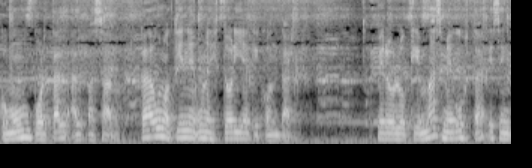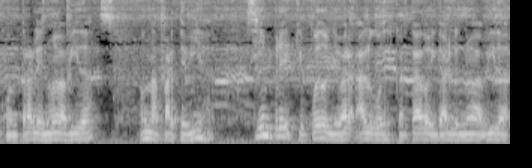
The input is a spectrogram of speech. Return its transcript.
Como un portal al pasado, cada uno tiene una historia que contar. Pero lo que más me gusta es encontrarle nueva vida a una parte vieja. Siempre que puedo llevar algo descartado y darle nueva vida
